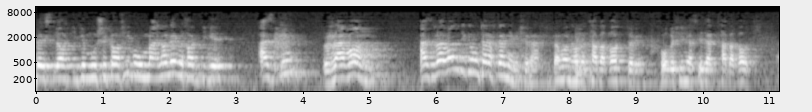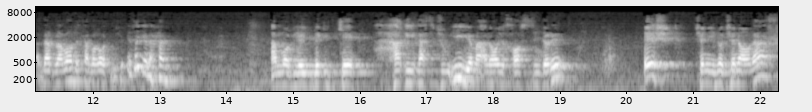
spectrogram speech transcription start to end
به اصلاح دیگه موشکافی به اون معنا نمی‌خواد دیگه. از این روان از روان دیگه اون طرفتر نمیشه رفت. روان حالا طبقات داره. فوقش این است که در طبقات در روان طبقات میشه. انسان یعنی هم اما بیایید بگید که حقیقت جویی یه معنای خاصی داره. عشق چنین و چنان است.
